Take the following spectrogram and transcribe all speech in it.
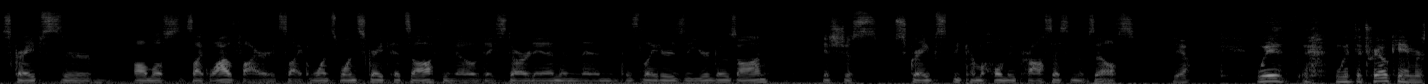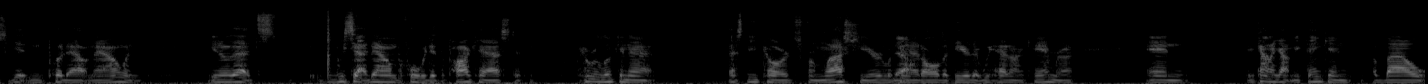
scrapes are almost it's like wildfire. It's like once one scrape hits off, you know, they start in, and then as later as the year goes on, it's just scrapes become a whole new process in themselves. Yeah, with with the trail cameras getting put out now and you know that's we sat down before we did the podcast and we were looking at SD cards from last year looking Yeah. at all the deer that we had on camera and it kind of got me thinking about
